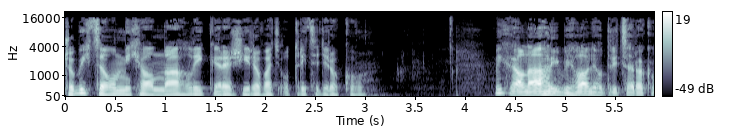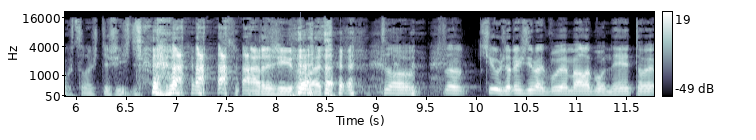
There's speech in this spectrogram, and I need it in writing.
Čo by chcel Michal Náhlik režírovať o 30 rokov? Michal Náhlik by hlavne o 30 rokov chcel ešte žiť. A režírovať. to, to, či už režírovať budeme, alebo nie, to, je,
